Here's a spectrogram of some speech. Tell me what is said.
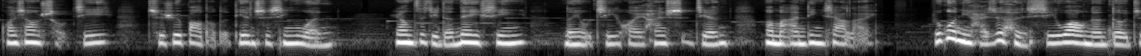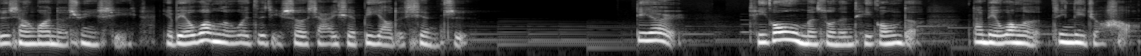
关上手机，持续报道的电视新闻，让自己的内心能有机会和时间慢慢安定下来。如果你还是很希望能得知相关的讯息，也别忘了为自己设下一些必要的限制。第二，提供我们所能提供的，但别忘了尽力就好。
